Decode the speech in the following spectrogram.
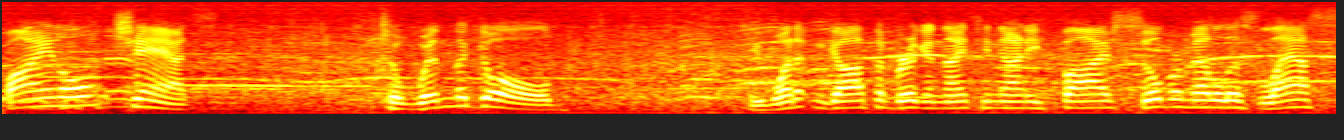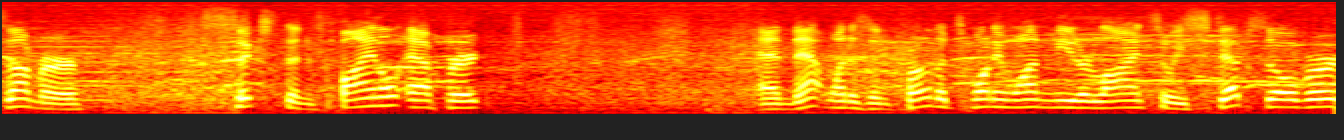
final chance to win the gold. He won it in Gothenburg in 1995, silver medalist last summer, sixth and final effort. And that one is in front of the 21 meter line, so he steps over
